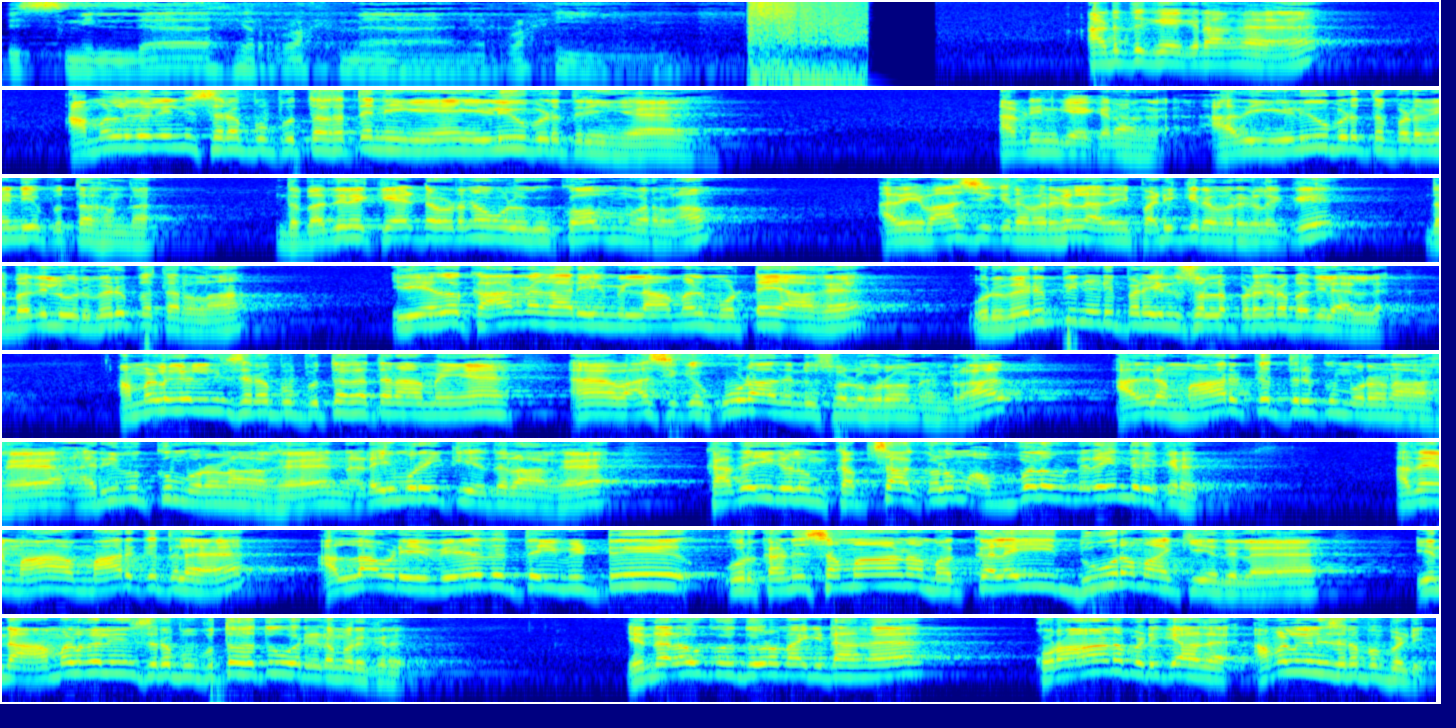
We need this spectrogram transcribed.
بسم الله الرحمن الرحيم அடுத்து கேட்குறாங்க அமல்களின் சிறப்பு புத்தகத்தை நீங்கள் ஏன் இழிவுபடுத்துறீங்க அப்படின்னு கேட்குறாங்க அது இழிவுபடுத்தப்பட வேண்டிய புத்தகம்தான் இந்த பதிலை கேட்ட உடனே உங்களுக்கு கோபம் வரலாம் அதை வாசிக்கிறவர்கள் அதை படிக்கிறவர்களுக்கு இந்த பதில் ஒரு வெறுப்பை தரலாம் இது ஏதோ காரண காரியம் இல்லாமல் மொட்டையாக ஒரு வெறுப்பின் அடிப்படையில் சொல்லப்படுகிற பதில் அல்ல அமல்களின் சிறப்பு புத்தகத்தை நாம் ஏன் வாசிக்கக்கூடாது என்று சொல்கிறோம் என்றால் அதில் மார்க்கத்திற்கு முரணாக அறிவுக்கு முரணாக நடைமுறைக்கு எதிராக கதைகளும் கப்சாக்களும் அவ்வளவு நிறைந்திருக்கிறது. அதே மா மார்க்கத்தில் அல்லாவுடைய வேதத்தை விட்டு ஒரு கணிசமான மக்களை தூரமாக்கியதில் இந்த அமல்களின் சிறப்பு புத்தகத்துக்கு ஒரு இடம் இருக்கிறது எந்த அளவுக்கு தூரமாக்கிட்டாங்க? குரானை படிக்காத அமல்களின் சிறப்பு படி.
